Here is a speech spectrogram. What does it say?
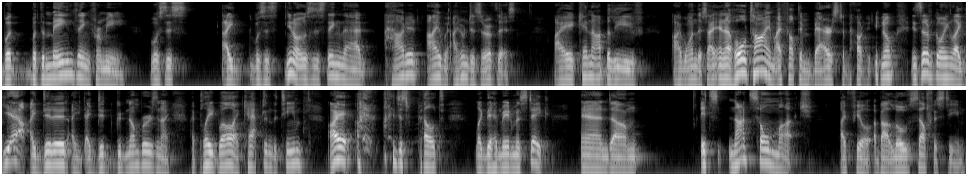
but but the main thing for me was this I was this, you know, it was this thing that how did I win? I don't deserve this. I cannot believe I won this. I, and the whole time I felt embarrassed about it, you know, instead of going like, yeah, I did it. I, I did good numbers and I, I played well. I captained the team. I, I, just felt like they had made a mistake. And, um, it's not so much I feel about low self esteem.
